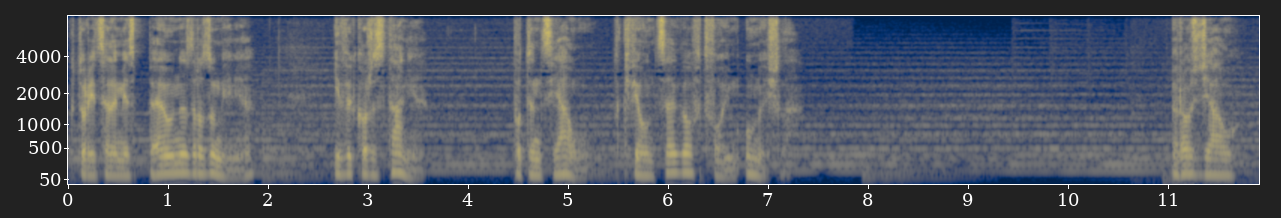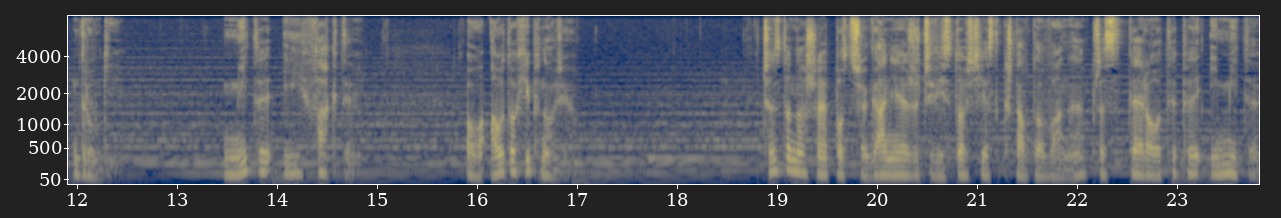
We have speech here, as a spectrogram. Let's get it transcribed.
której celem jest pełne zrozumienie i wykorzystanie potencjału tkwiącego w Twoim umyśle. Rozdział drugi. Mity i fakty o autohipnozie. Często nasze postrzeganie rzeczywistości jest kształtowane przez stereotypy i mity,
